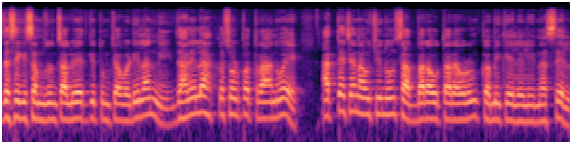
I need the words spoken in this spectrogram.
जसे की समजून चालू आहेत की तुमच्या वडिलांनी झालेल्या हक्क सोडपत्रान्वये आत्याच्या नावची नोंद सातबारा उतार्यावरून कमी केलेली नसेल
